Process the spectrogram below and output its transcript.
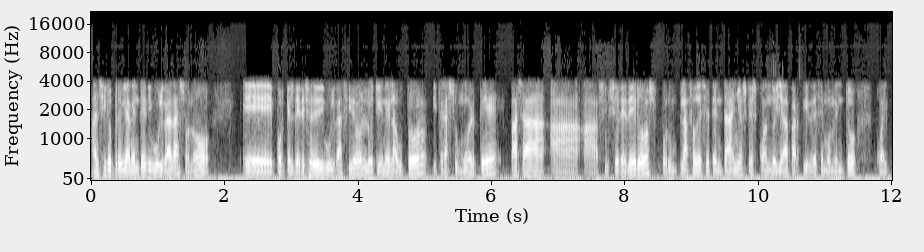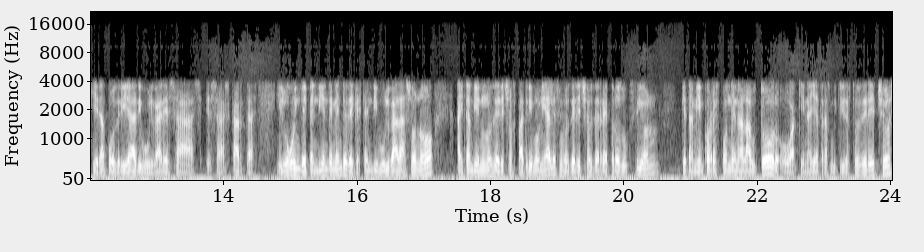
han sido previamente divulgadas o no. Eh, porque el derecho de divulgación lo tiene el autor y tras su muerte pasa a, sus herederos por un plazo de 70 años, que es cuando ya a partir de ese momento cualquiera podría divulgar esas, esas cartas. Y luego, independientemente de que estén divulgadas o no, hay también unos derechos patrimoniales, unos derechos de reproducción que también corresponden al autor o a quien haya transmitido estos derechos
